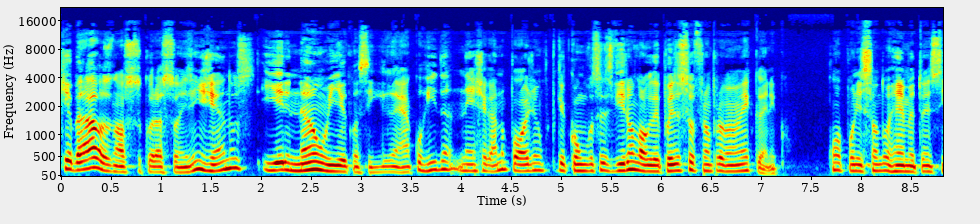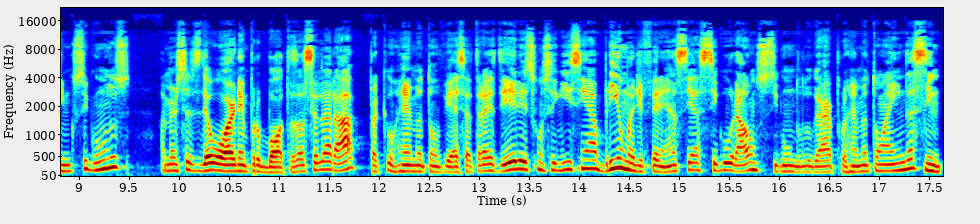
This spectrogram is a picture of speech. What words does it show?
quebrava os nossos corações ingênuos e ele não ia conseguir ganhar a corrida nem chegar no pódio, porque, como vocês viram, logo depois ele sofreu um problema mecânico. Com a punição do Hamilton em 5 segundos, a Mercedes deu ordem para o Bottas acelerar para que o Hamilton viesse atrás dele e eles conseguissem abrir uma diferença e assegurar um segundo lugar para o Hamilton ainda assim.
